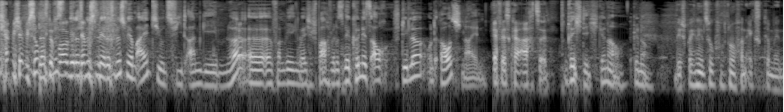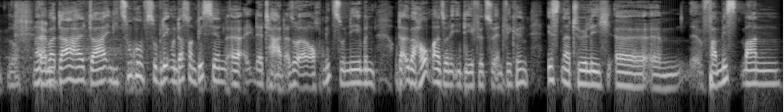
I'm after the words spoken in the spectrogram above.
ich habe mich, hab mich so das viele Folgen. Wir, das, müssen wir, das müssen wir im iTunes-Feed angeben, ne? Ja. Äh, von wegen welche Sprache wir nutzen. Wir können jetzt auch Stille und rausschneiden. FSK 18. Richtig, genau, genau. Wir sprechen in Zukunft nur von Exkrementen. So. Na, ähm, aber da halt da in die Zukunft zu blicken und das so ein bisschen äh, in der Tat, also auch mitzunehmen und da überhaupt mal so eine Idee für zu entwickeln, ist natürlich äh, ähm, vermisst man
